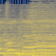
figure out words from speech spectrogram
Soif de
